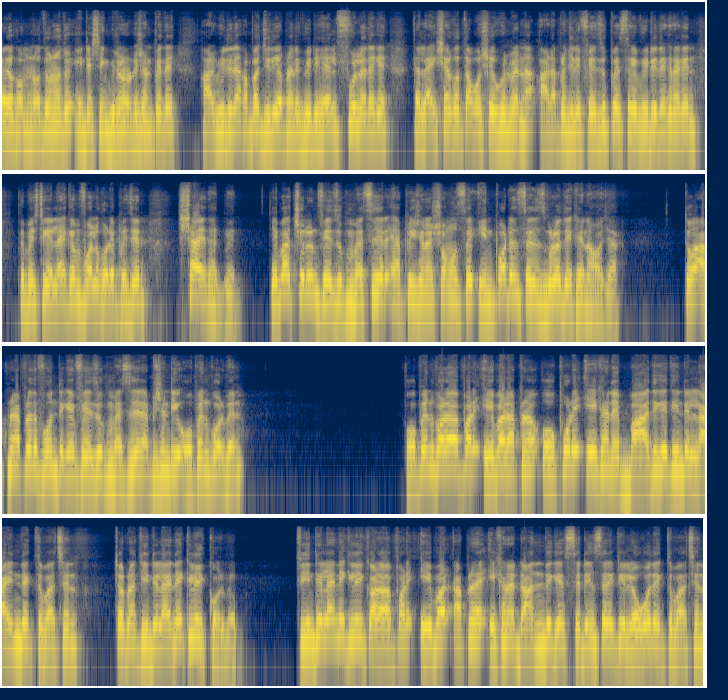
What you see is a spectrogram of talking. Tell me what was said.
এরকম নতুন নতুন ইন্টারেস্টিং ভিডিও নোটিফিকেশন পেতে আর ভিডিও দেখার পর যদি আপনাদের ভিডিও হেল্পফুল হয়ে থাকে তাহলে লাইক শেয়ার করতে অবশ্যই ভুলবেন না। আর আপনি যদি ফেসবুক পেজ থেকে ভিডিও দেখে থাকেন, তো পেজটিকে লাইক এবং ফলো করে পেজের সাথে থাকবেন। এবার চলুন ফেসবুক মেসেঞ্জার অ্যাপ্লিকেশনের সমস্ত ইম্পর্টেন্ট সেটিংসগুলো দেখে নেওয়া যাক। তো আপনি আপনাদের ফোন থেকে ফেসবুক মেসেঞ্জার অ্যাপ্লিকেশনটি ওপেন করবেন। ওপেন করার পর এবার আপনারা ওপরে এখানে দিকে তিনটে লাইন দেখতে পাচ্ছেন। তো আপনারা তিনটে লাইনে ক্লিক করবেন। তিনটে লাইনে ক্লিক করার পর এবার আপনারা এখানে ডান দিকে সেটিংসের একটি লোগো দেখতে পাচ্ছেন।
